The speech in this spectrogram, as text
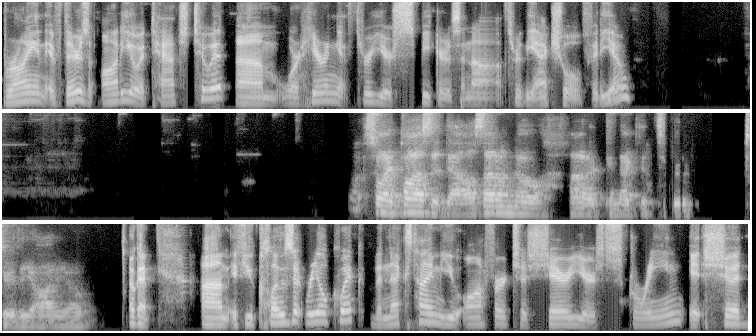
Brian, if there's audio attached to it, um, we're hearing it through your speakers and not through the actual video. So I paused it, Dallas. I don't know how to connect it to, to the audio. Okay. Um, if you close it real quick, the next time you offer to share your screen, it should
